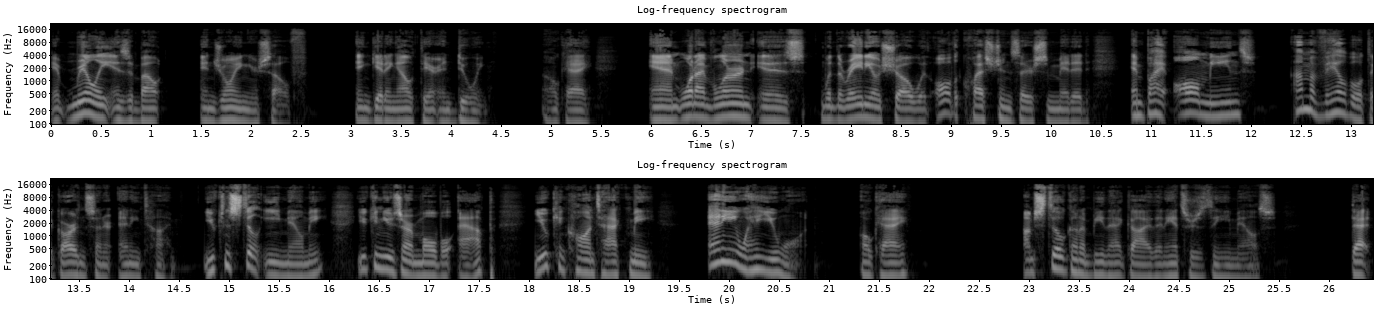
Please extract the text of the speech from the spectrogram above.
It really is about enjoying yourself and getting out there and doing. Okay. And what I've learned is with the radio show, with all the questions that are submitted, and by all means, I'm available at the Garden Center anytime. You can still email me. You can use our mobile app. You can contact me any way you want. Okay. I'm still going to be that guy that answers the emails that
